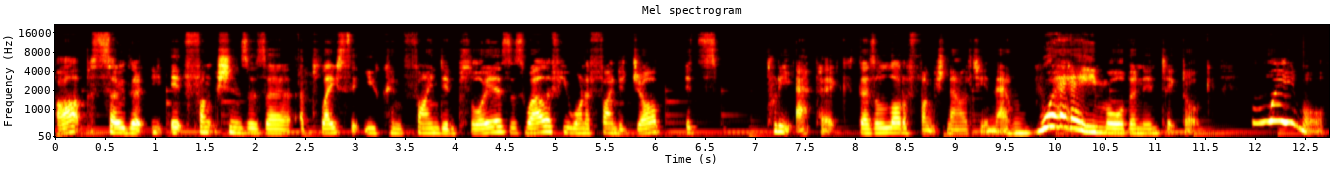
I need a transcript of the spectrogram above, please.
up so that it functions as a, a place that you can find employers as well if you want to find a job. It's pretty epic. There's a lot of functionality in there, way more than in TikTok, way more.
